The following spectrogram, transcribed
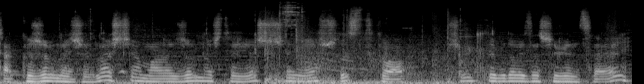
Tak, żywność żywnością, ale żywność to jeszcze nie wszystko. Musimy tutaj budować znacznie więcej.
